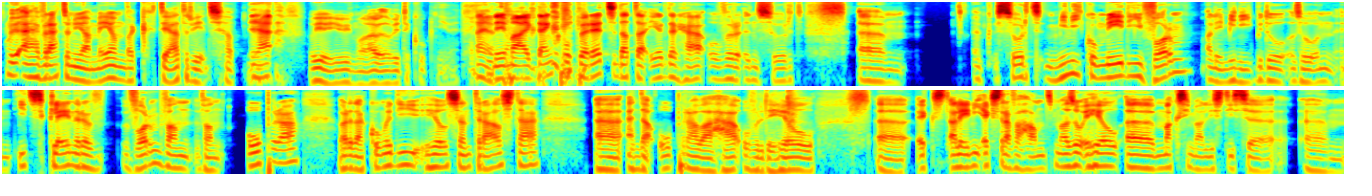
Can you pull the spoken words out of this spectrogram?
En hij vraagt er nu aan mij, omdat ik theaterwetenschap... Ja. Oei, oei, oei, maar dat weet ik ook niet. Ah, ja. Nee, maar ik denk operette dat dat eerder gaat over een soort... ehm, een soort mini-comedie-vorm. Alleen mini, ik bedoel, zo een, een iets kleinere vorm van, van opera, waar dat comedy heel centraal staat. Eh, en dat opera wat gaat over de heel, eh, alleen niet extravagant, maar zo heel eh, maximalistische ehm,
